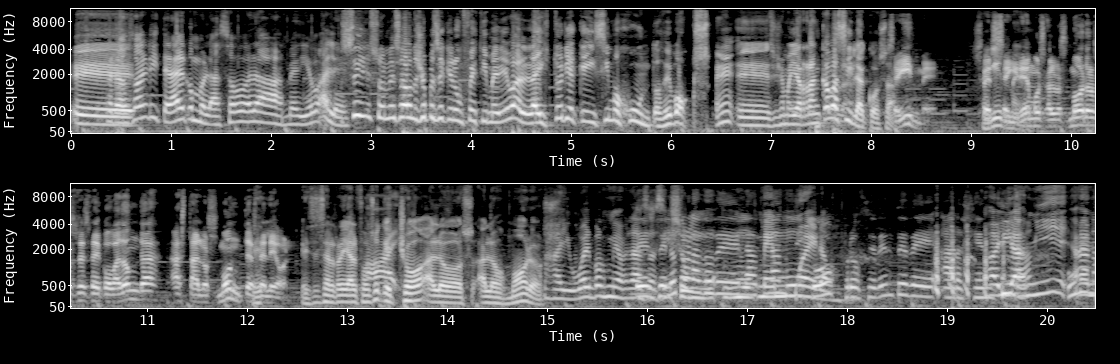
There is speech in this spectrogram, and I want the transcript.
Eh, Pero son literal como las obras medievales. Sí, son esa onda. Yo pensé que era un festi medieval. La historia que hicimos juntos de Vox, ¿eh? Eh, se llama y arrancaba así la cosa. Seguidme. Seguidme. Perseguiremos a los moros desde Covadonga hasta los montes de León. Ese es el rey Alfonso que Ay. echó a los, a los moros. Ay, igual vos me hablas Desde así, el otro lado del mu- me Atlántico, muero. procedente de Argentina, Ay, a mí- una a mí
